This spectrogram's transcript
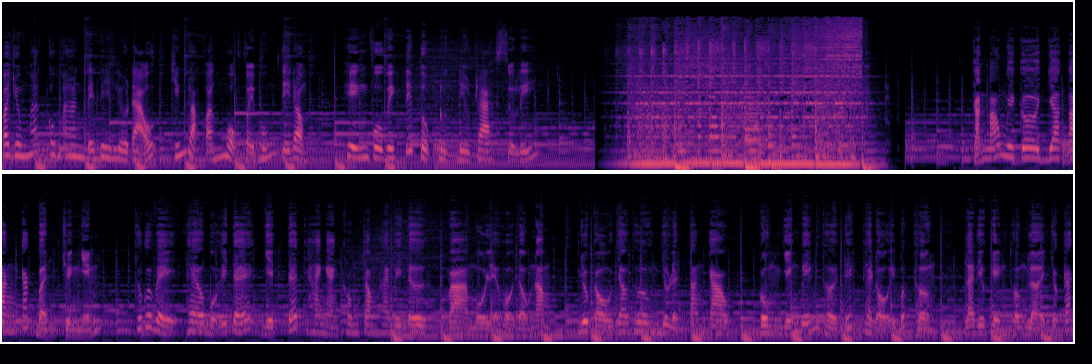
và dùng mắt công an để đi lừa đảo, chiếm đoạt khoảng 1,4 tỷ đồng. Hiện vụ việc tiếp tục được điều tra xử lý. Báo nguy cơ gia tăng các bệnh truyền nhiễm. Thưa quý vị, theo Bộ Y tế, dịp Tết 2024 và mùa lễ hội đầu năm, nhu cầu giao thương du lịch tăng cao cùng diễn biến thời tiết thay đổi bất thường là điều kiện thuận lợi cho các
